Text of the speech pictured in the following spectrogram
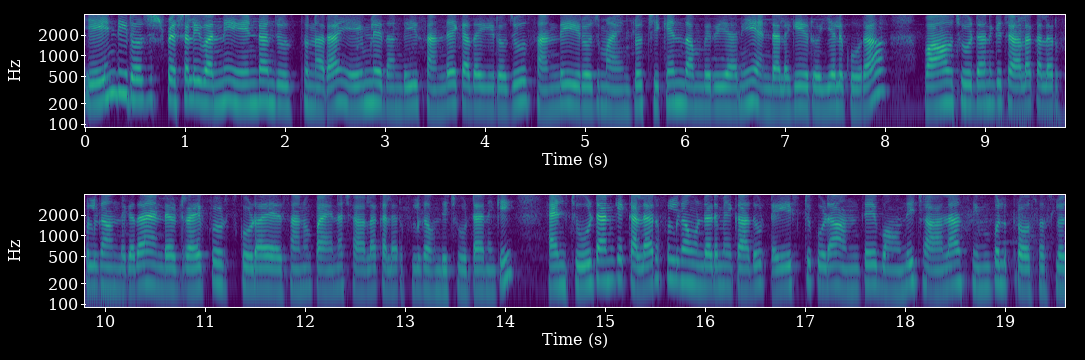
ఏంటి ఈరోజు స్పెషల్ ఇవన్నీ? ఏంటని చూస్తున్నారా? ఏం లేదండి. సండే కదా ఈరోజు. సండే ఈరోజు మా ఇంట్లో చికెన్ దమ్ బిర్యానీ అండ్ అలాగే రొయ్యల కూర. వావ్ చూడడానికి చాలా కలర్ఫుల్గా ఉంది కదా. అండ్ డ్రై ఫ్రూట్స్ కూడా వేసాను. పైన చాలా కలర్ఫుల్గా ఉంది చూడటానికి అండ్ చూడటానికి కలర్ఫుల్గా ఉండడమే కాదు టేస్ట్ కూడా అంతే బాగుంది. చాలా సింపుల్ ప్రాసెస్లో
